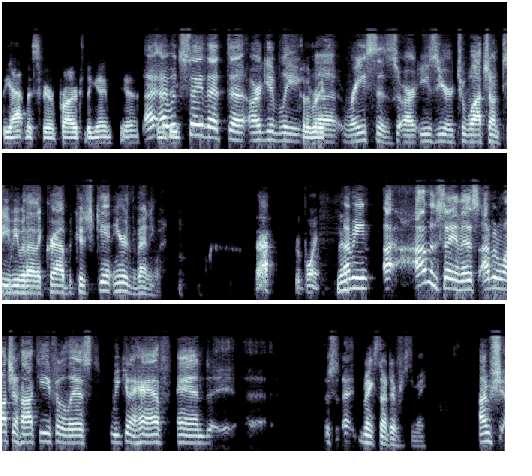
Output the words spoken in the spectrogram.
the atmosphere prior to the game. Yeah. I, I would say that uh, arguably race. uh, races are easier to watch on TV without a crowd because you can't hear them anyway. Yeah, good point. Yeah. I mean, I, I've been saying this. I've been watching hockey for the last week and a half, and uh, it makes no difference to me. I'm sure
